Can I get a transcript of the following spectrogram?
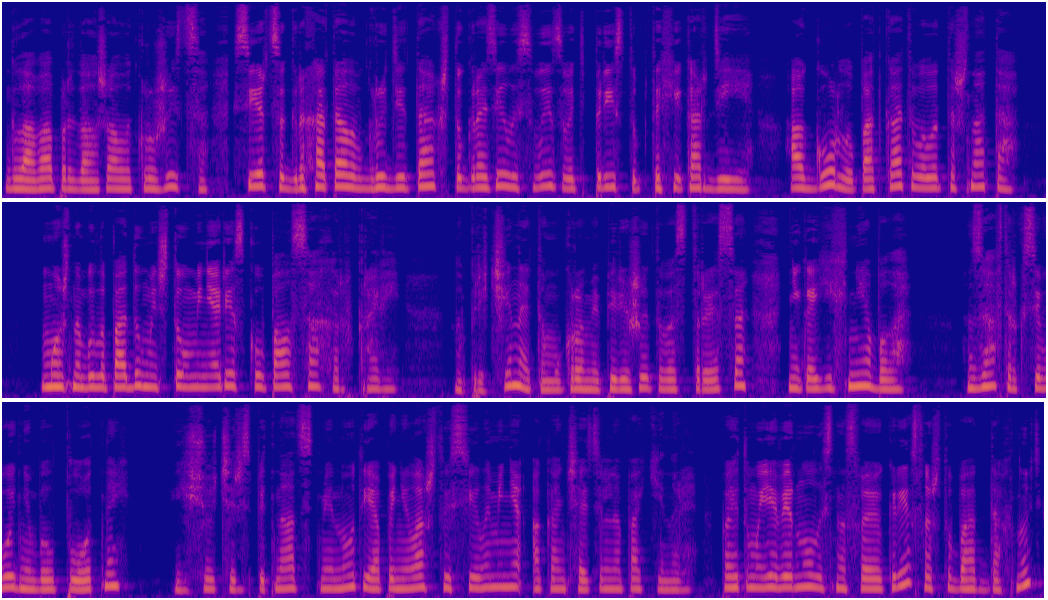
Голова продолжала кружиться, сердце грохотало в груди так, что грозилось вызвать приступ тахикардии, а к горлу подкатывала тошнота. Можно было подумать, что у меня резко упал сахар в крови, но причин этому, кроме пережитого стресса, никаких не было. Завтрак сегодня был плотный, еще через 15 минут я поняла, что силы меня окончательно покинули. Поэтому я вернулась на свое кресло, чтобы отдохнуть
